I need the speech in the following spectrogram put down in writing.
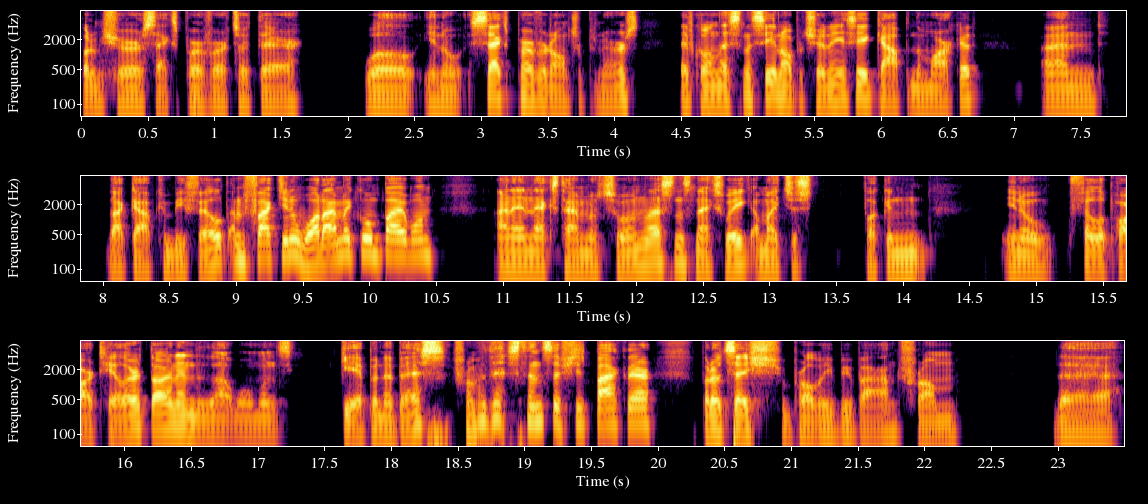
but I'm sure sex perverts out there will, you know, sex pervert entrepreneurs, they've gone, listen, I see an opportunity, I see a gap in the market, and that gap can be filled. And in fact, you know what? I might go and buy one and then next time with swimming lessons next week, I might just fucking, you know, Philip R. Taylor down into that woman's gaping abyss from a distance if she's back there. But I'd say she should probably be banned from the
